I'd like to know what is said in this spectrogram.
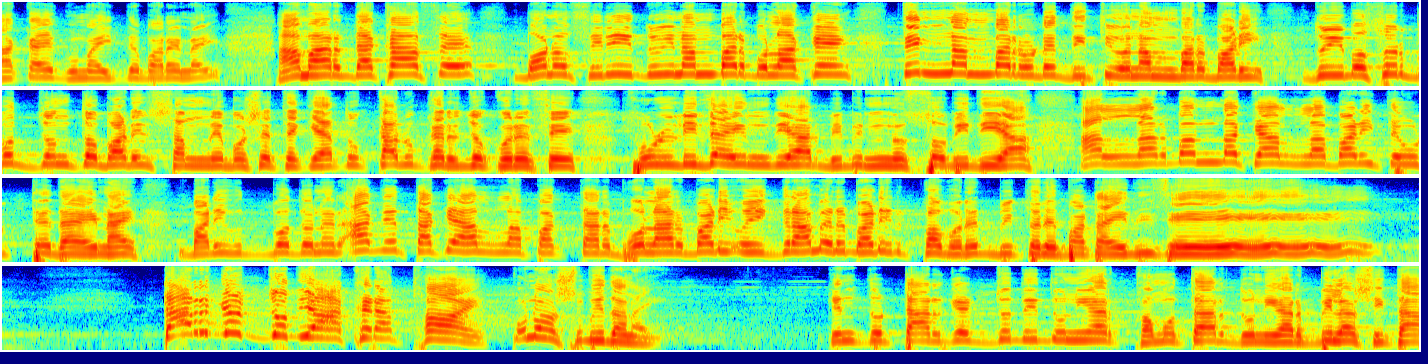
ঢাকায় ঘুমাইতে পারে নাই। আমার দেখা আছে, বনশ্রী দুই নাম্বার ব্লকে, তিন নাম্বার রোডে দ্বিতীয় নাম্বার বাড়ি। দুই বছর পর্যন্ত বাড়ির সামনে বসে থেকে এত কারুকার্য করেছে, ফুল ডিজাইন দেওয়ার বিভিন্ন ছবি দিয়া। আল্লাহর বান্দাকে আল্লাহ বাড়িতে উঠতে দেয় নাই। বাড়ি উদ্বোধনের আগে তাকে আল্লাহ পাক তার ভোলার বাড়ি, ওই গ্রামের বাড়ির কবরের ভিতরে পাঠাই দিছে। টার্গেট যদি আখেরাত হয়, কোনো অসুবিধা নাই। কিন্তু টার্গেট যদি দুনিয়ার ক্ষমতার, দুনিয়ার বিলাসিতা,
